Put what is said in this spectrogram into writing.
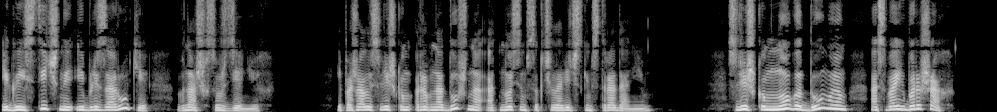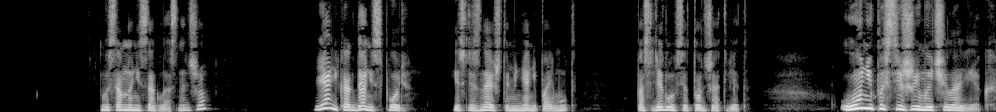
эгоистичны и близоруки в наших суждениях и, пожалуй, слишком равнодушно относимся к человеческим страданиям. Слишком много думаем о своих барышах. Вы со мной не согласны, Джо? Я никогда не спорю, если знаю, что меня не поймут. Последовал все тот же ответ. О, непостижимый человек!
